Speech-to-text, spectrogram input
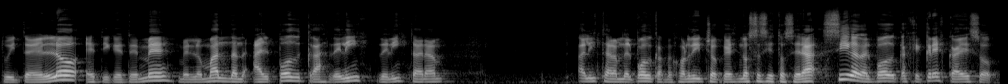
tuítenlo, etiquétenme, me lo mandan al podcast del, del Instagram, al Instagram del podcast, mejor dicho, que no sé si esto será, sigan al podcast, que crezca eso.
